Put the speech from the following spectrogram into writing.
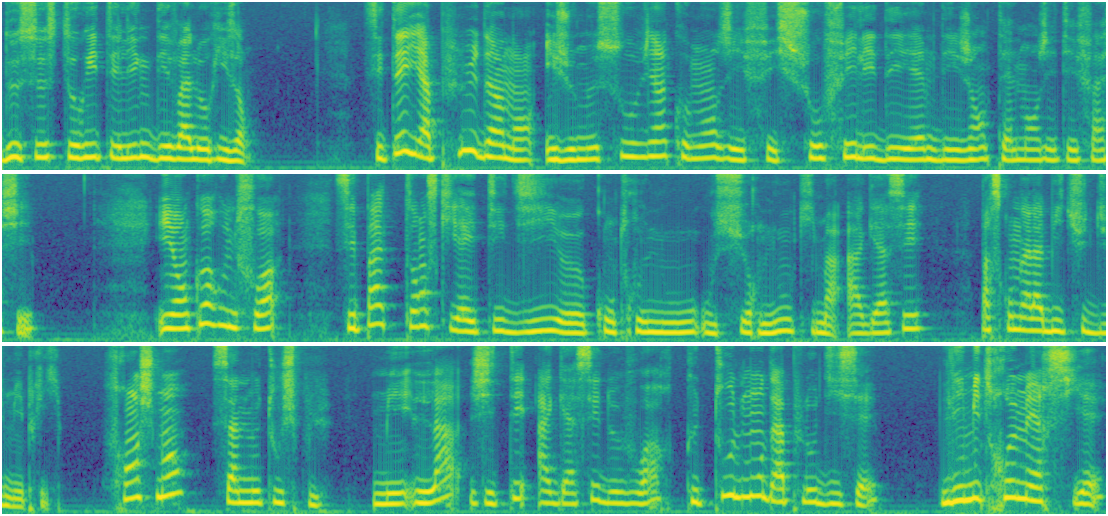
de ce storytelling dévalorisant. C'était il y a plus d'un an et je me souviens comment j'ai fait chauffer les DM des gens tellement j'étais fâchée. Et encore une fois, c'est pas tant ce qui a été dit euh, contre nous ou sur nous qui m'a agacé, parce qu'on a l'habitude du mépris. Franchement, ça ne me touche plus. Mais là, j'étais agacée de voir que tout le monde applaudissait, limite remerciait,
